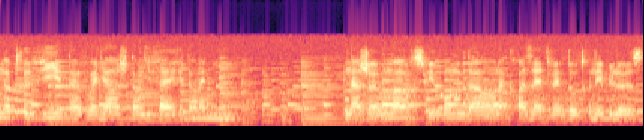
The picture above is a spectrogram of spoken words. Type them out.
Notre vie est un voyage dans l'hiver et dans la nuit. Nageurs morts, suivrons-nous d'Ahan la croisette vers d'autres nébuleuses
